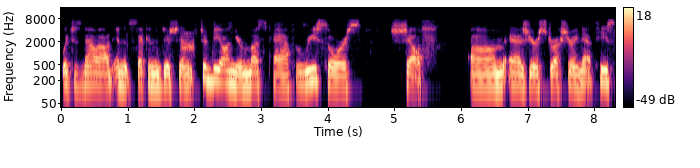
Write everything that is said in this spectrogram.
which is now out in its second edition, should be on your must have resource shelf um, as you're structuring it. He's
